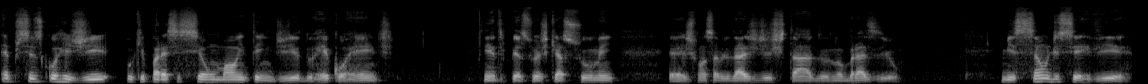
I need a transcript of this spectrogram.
é preciso corrigir o que parece ser um mal-entendido recorrente entre pessoas que assumem é, responsabilidades de Estado no Brasil. Missão de servir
